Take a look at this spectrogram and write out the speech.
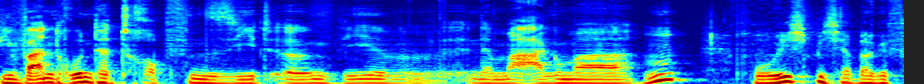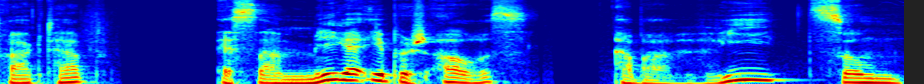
die Wand runtertropfen sieht, irgendwie in der Magma. Hm? Wo ich mich aber gefragt habe, es sah mega episch aus, aber wie zum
